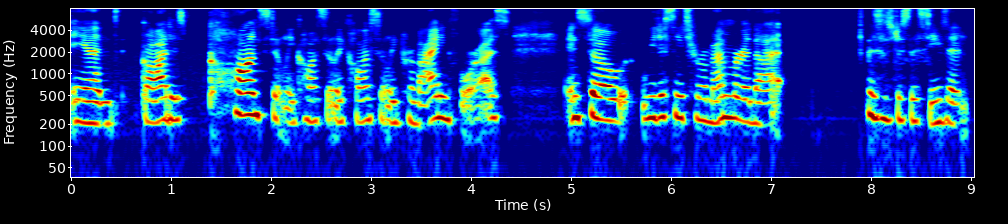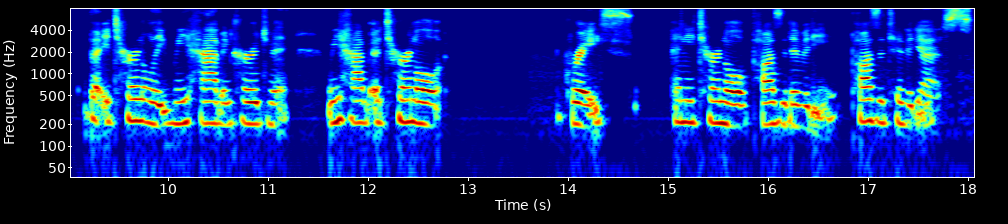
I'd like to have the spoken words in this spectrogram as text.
And god is constantly constantly constantly providing for us. And so we just need to remember that this is just a season but eternally we have encouragement. We have eternal grace and eternal positivity positivity. Yes.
